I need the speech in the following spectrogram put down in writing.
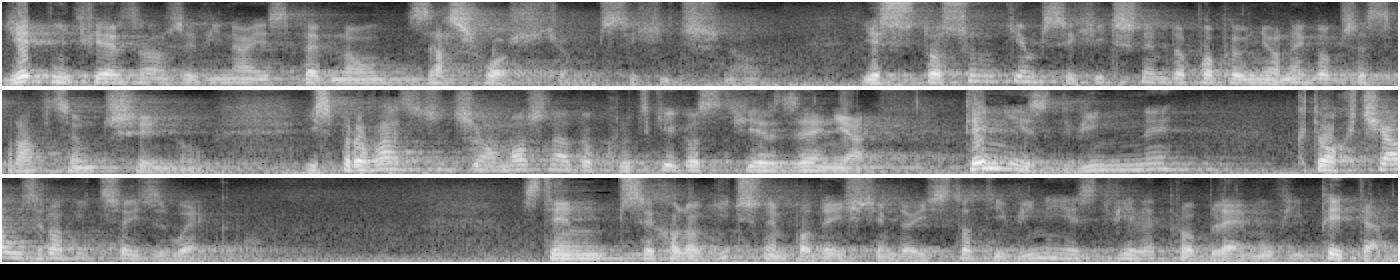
Jedni twierdzą, że wina jest pewną zaszłością psychiczną, jest stosunkiem psychicznym do popełnionego przez sprawcę czynu i sprowadzić ją można do krótkiego stwierdzenia: ten jest winny, kto chciał zrobić coś złego. Z tym psychologicznym podejściem do istoty winy jest wiele problemów i pytań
